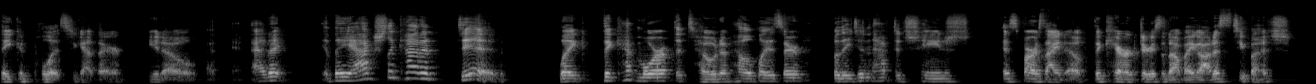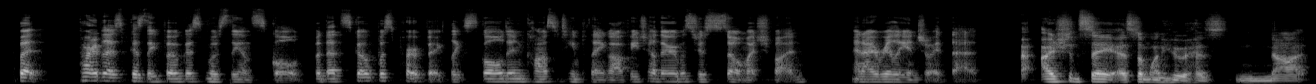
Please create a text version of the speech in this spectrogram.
they could pull it together, you know, and it, they actually kind of did. Like they kept more of the tone of Hellblazer, but they didn't have to change, as far as I know, the characters and Oh My Goddess too much. But part of that is because they focused mostly on Skuld, But that scope was perfect. Like Skuld and Constantine playing off each other was just so much fun, and I really enjoyed that. I should say, as someone who has not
